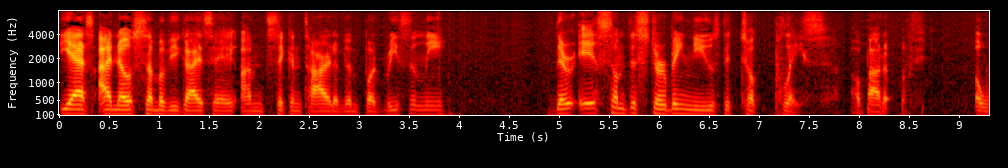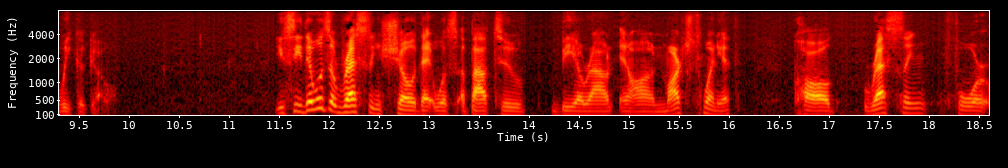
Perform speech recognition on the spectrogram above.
Yes, I know some of you guys saying I'm sick and tired of him, but recently there is some disturbing news that took place about a, a week ago. You see, there was a wrestling show that was about to be around on March 20th called Wrestling for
